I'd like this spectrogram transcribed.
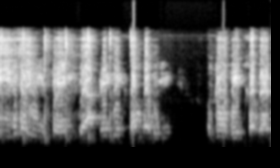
somebody is saying they are bringing somebody to do this for them,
